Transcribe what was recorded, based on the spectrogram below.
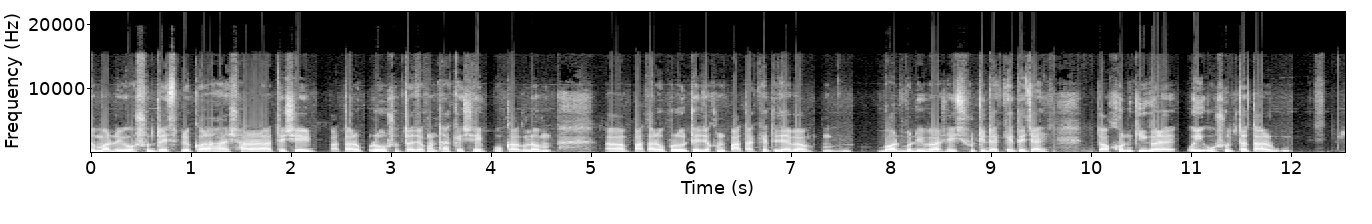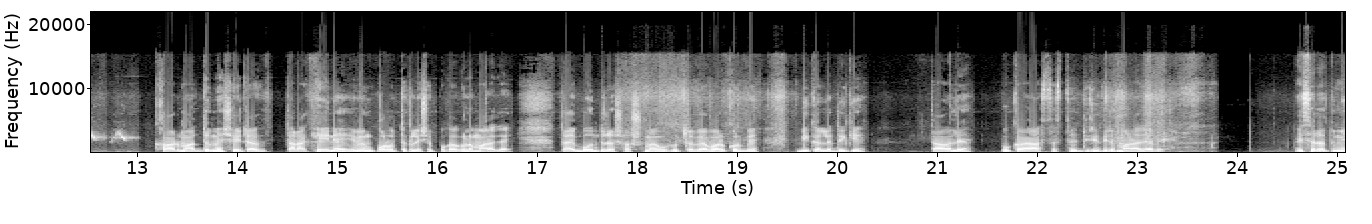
তোমার ওই ওষুধটা স্প্রে করা হয়, সারা রাতে সেই পাতার উপরে ওষুধটা যখন থাকে, সেই পোকাগুলো পাতার উপরে উঠে যখন পাতা খেতে যায় বা বটবডি বা সেই সুটিটা খেতে চায়, তখন কি করে ওই ওষুধটা তার খাওয়ার মাধ্যমে সেটা তারা খেয়ে নেয় এবং পরবর্তীকালে সে পোকাগুলো মারা যায়। তাই বন্ধুরা সবসময় ওষুধটা ব্যবহার করবে বিকালের দিকে, তাহলে পোকা আস্তে আস্তে ধীরে ধীরে মারা যাবে। এছাড়া তুমি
